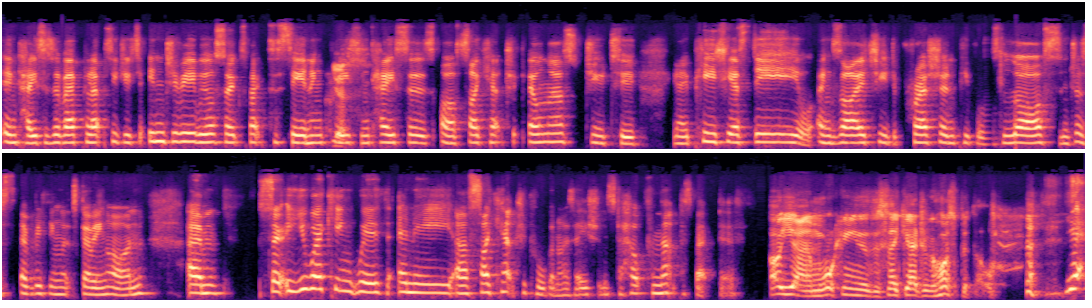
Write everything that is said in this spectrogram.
in cases of epilepsy due to injury. We also expect to see an increase yes. in cases of psychiatric illness due to, you know, PTSD or anxiety, depression, people's loss, and just everything that's going on. Um, so, are you working with any uh, psychiatric organisations to help from that perspective? Oh yeah, I'm working in the psychiatric hospital. yeah,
